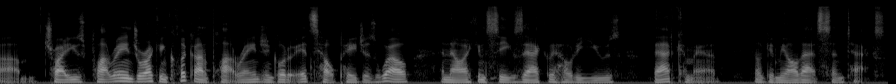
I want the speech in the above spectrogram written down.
um, try to use plot range or I can click on plot range and go to its help page as well. And now I can see exactly how to use that command. It'll give me all that syntax.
